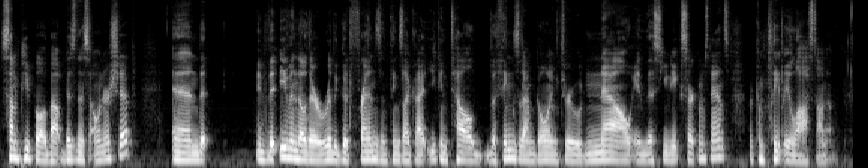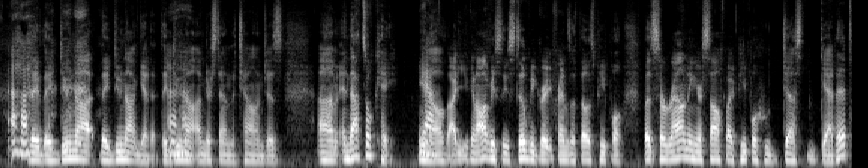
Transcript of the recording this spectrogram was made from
some people about business ownership, and even though they're really good friends and things like that, you can tell the things that I'm going through now in this unique circumstance are completely lost on them uh-huh. they, they do not they do not get it they do Uh-huh. not understand the challenges um, and that's okay you Yeah. know you can obviously still be great friends with those people but surrounding yourself by people who just get it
